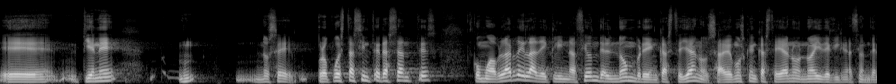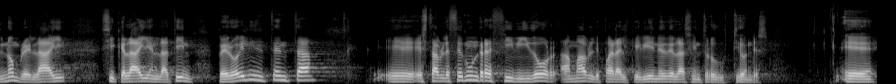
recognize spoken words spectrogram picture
eh, tiene no sé, propuestas interesantes como hablar de la declinación del nombre en castellano. Sabemos que en castellano no hay declinación del nombre, la hay, sí que la hay en latín, pero él intenta eh, establecer un recibidor amable para el que viene de las introducciones. Eh,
